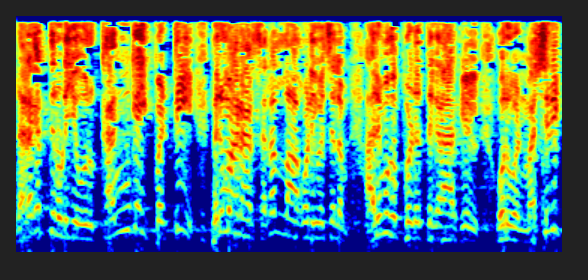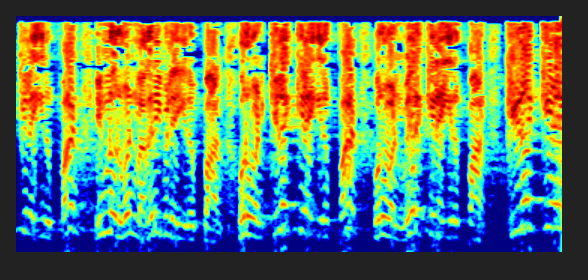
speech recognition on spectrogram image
நரகத்தினுடைய ஒரு கங்கை பற்றி பெருமானார் ஸல்லல்லாஹு அலைஹி வஸல்லம் அறிமுகப்படுத்துகிறார்கள். ஒருவன் மஷ்ரிக்கிலே இருப்பான் இன்னொருவன் மகரிபிலே இருப்பான். ஒருவன் கிழக்கிலே இருப்பான் ஒருவன் மேற்கிலே இருப்பான். கிழக்கிலே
